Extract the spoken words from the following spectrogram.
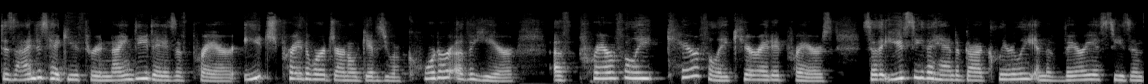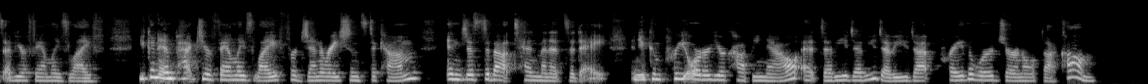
Designed to take you through 90 days of prayer, each Pray the Word journal gives you a quarter of a year of prayerfully, carefully curated prayers so that you see the hand of God clearly in the various seasons of your family's life. You can impact your family's life for generations to come in just about 10 minutes a day. And you can pre order your copy now at www.praythewordjournal.com.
